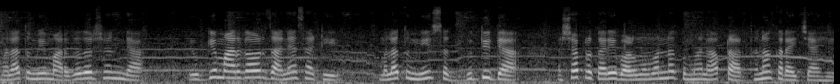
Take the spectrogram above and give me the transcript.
मला तुम्ही मार्गदर्शन द्या. योग्य मार्गावर जाण्यासाठी मला तुम्ही सद्बुद्धी द्या. अशा प्रकारे बाळूमामांना तुम्हाला प्रार्थना करायची आहे.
